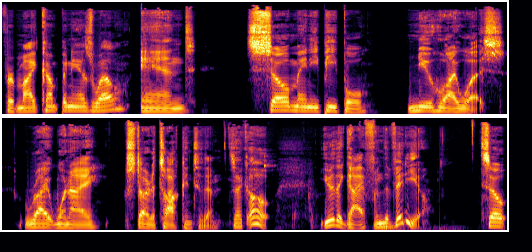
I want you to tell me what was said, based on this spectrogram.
for my company as well, and so many people knew who I was right when I started talking to them. It's like, oh, you're the guy from the video. So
